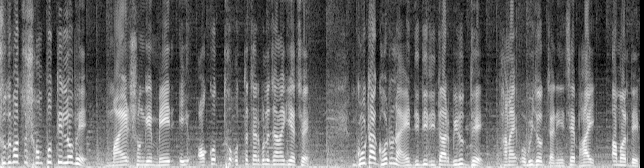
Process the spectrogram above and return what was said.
শুধুমাত্র সম্পত্তির লোভে মায়ের সঙ্গে মেয়ের এই অকথ্য অত্যাচার বলে জানা গিয়েছে। গোটা ঘটনায় দিদি রীতার বিরুদ্ধে থানায় অভিযোগ জানিয়েছে ভাই অমরদেব।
